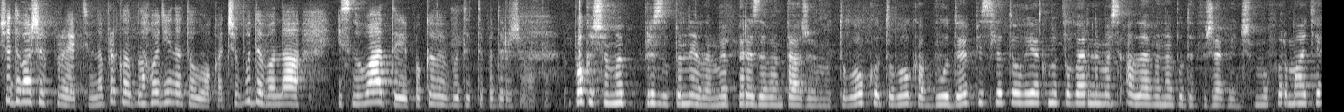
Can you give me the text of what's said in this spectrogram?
Щодо ваших проєктів, наприклад, благодійна толока, чи буде вона існувати, поки ви будете подорожувати? Поки що ми призупинили, ми перезавантажуємо толоку. Толока буде після того, як ми повернемось, але вона буде вже в іншому форматі.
